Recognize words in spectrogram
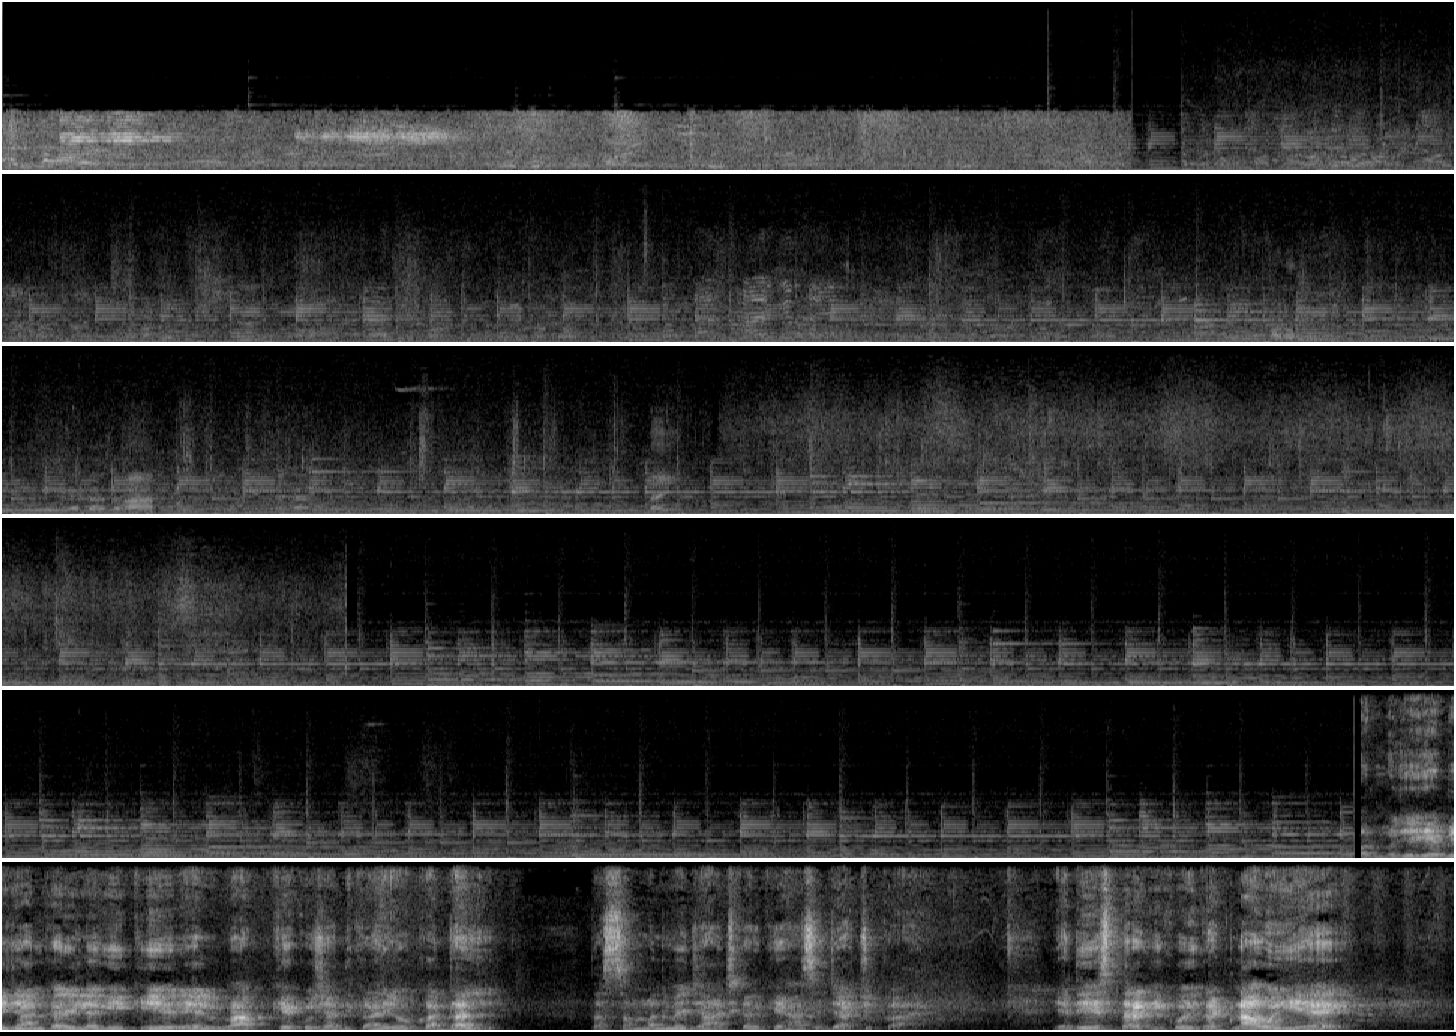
还是他？और मुझे यह भी जानकारी लगी कि रेल विभाग के कुछ अधिकारियों का दल तत्संबंध में जाँच करके यहाँ से जा चुका है। यदि इस तरह की कोई घटना हुई है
